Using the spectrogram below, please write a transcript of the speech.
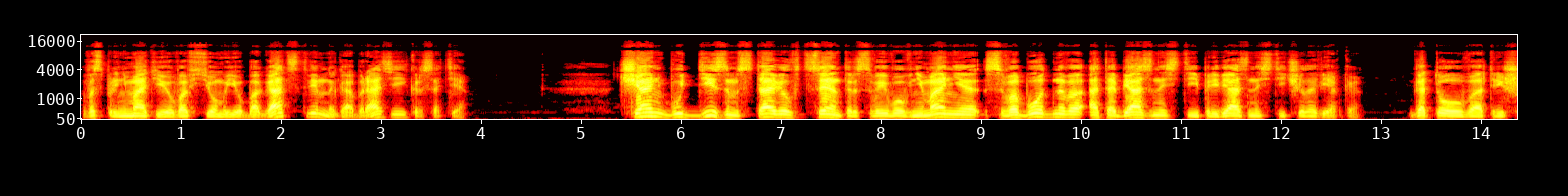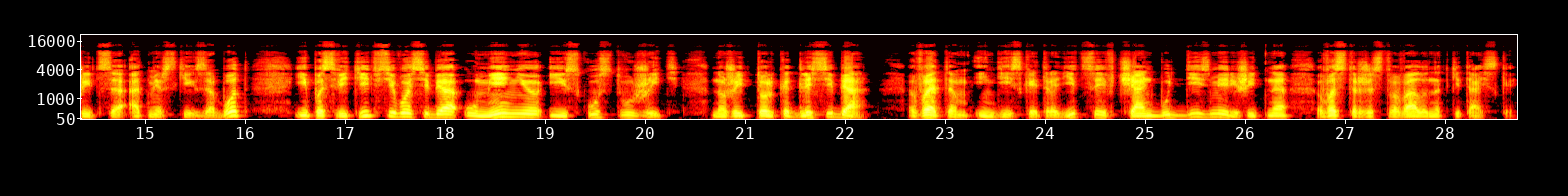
воспринимать ее во всем ее богатстве, многообразии и красоте. Чань-буддизм ставил в центр своего внимания свободного от обязанностей и привязанностей человека, готового отрешиться от мирских забот и посвятить всего себя умению и искусству жить, но жить только для себя, в этом индийская традиция в чань-буддизме решительно восторжествовала над китайской.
